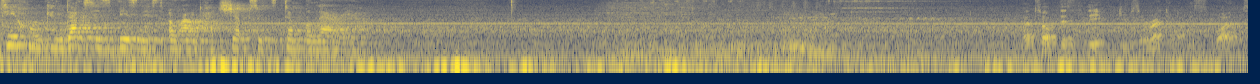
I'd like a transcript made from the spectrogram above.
Tihon conducts his business around Hatshepsut's temple area. Let's hope this thief keeps a record of his spoils.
